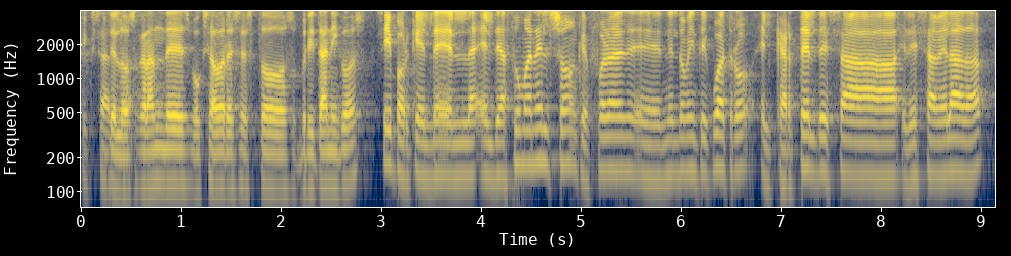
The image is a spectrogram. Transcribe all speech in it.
Exacto. de los grandes boxeadores estos británicos. Sí, porque el de, el- el de Azuma Nelson, que fuera en el 94, el cartel de esa, de esa velada,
